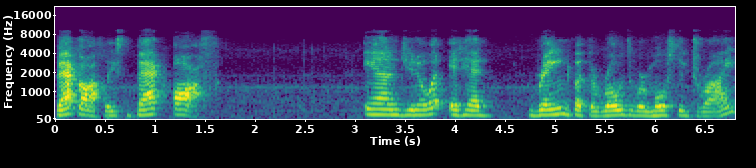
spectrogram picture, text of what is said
Back off, Lisa. Back off. And you know what? It had rained, but the roads were mostly dry.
